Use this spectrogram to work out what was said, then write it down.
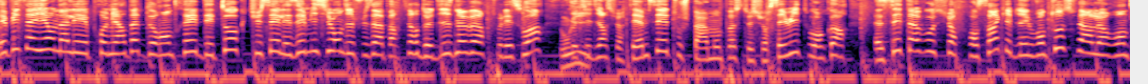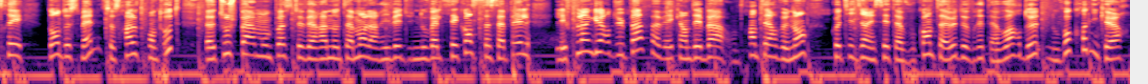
Et puis ça y est, on a les premières dates de rentrée des talks, tu sais, les émissions diffusées à partir de 19h tous les soirs, Oui. quotidien sur TMC, touche pas à mon poste sur C8 ou encore euh, C'est à vous sur France 5. Eh bien, ils vont tous faire leur rentrée dans deux semaines, ce sera le 30 août. Euh, touche pas à mon poste verra notamment l'arrivée d'une nouvelle séquence, ça s'appelle Les Flingueurs du PAF avec un débat entre intervenants. Quotidien et C'est à vous, quant à eux, devraient avoir de nouveaux chroniqueurs.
